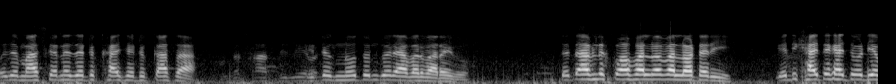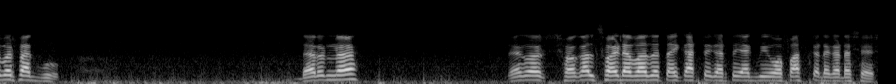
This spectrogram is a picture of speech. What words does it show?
ওই যে মাঝখানে যে একটু খাইছে একটু কাঁচা একটু নতুন করে আবার বাড়াইবো। তো তো আপনি কপাল বাবা লটারি। এটি খাইতে খাইতে ওটি আবার পাকবো দারুণ না? দেখো সকাল ছয়টা বাজে তাই কাটতে কাটতে এক বিঘা পাঁচ কাটা কাটা শেষ।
